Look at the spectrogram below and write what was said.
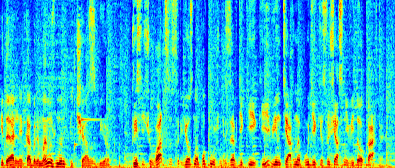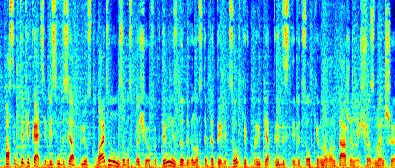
Ідеальний кабель менеджмент під час збірок. 1000 Вт – це серйозна потужність, завдяки якій він тягне будь-які сучасні відеокарти. А сертифікація 80 плюс Platinum забезпечує ефективність до 95% при 50% навантаження, що зменшує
